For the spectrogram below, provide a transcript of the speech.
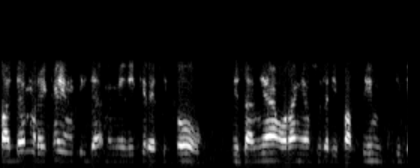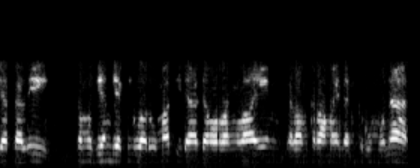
pada mereka yang tidak memiliki resiko. Misalnya orang yang sudah divaksin tiga kali, kemudian dia keluar rumah tidak ada orang lain dalam keramaian dan kerumunan.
